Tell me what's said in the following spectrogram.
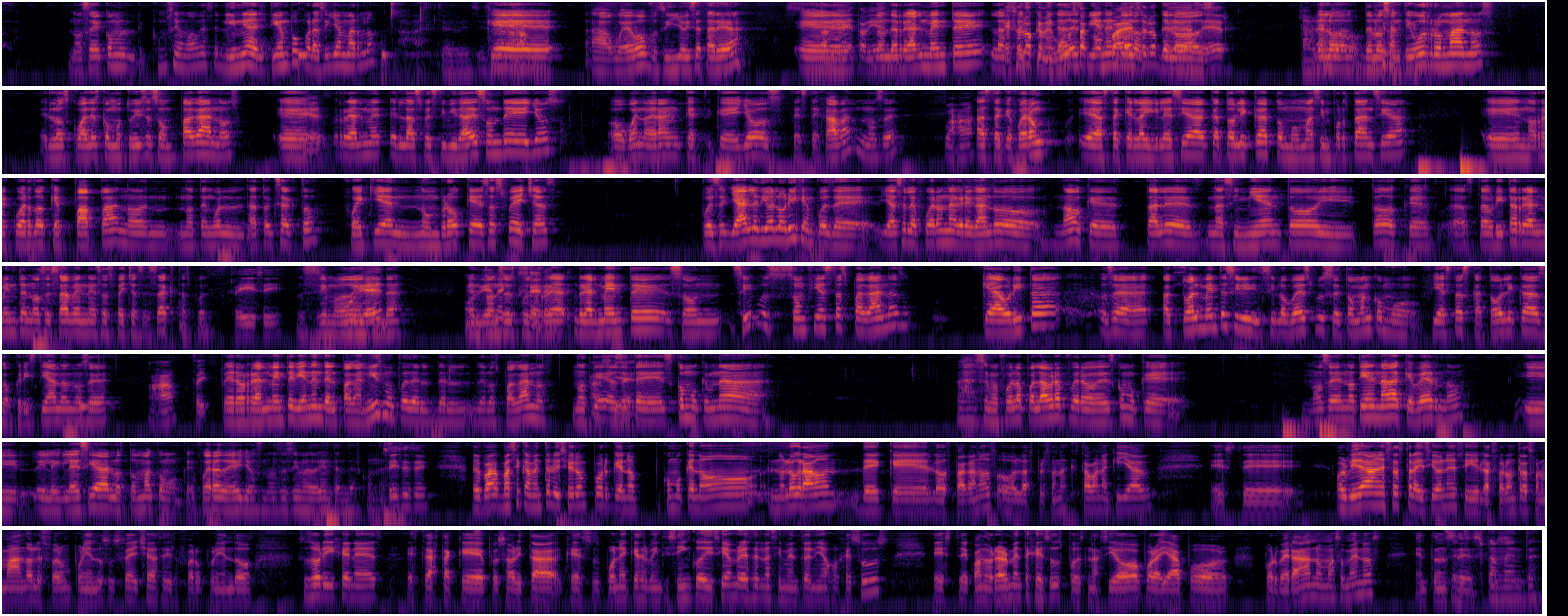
no sé cómo, cómo se llamaba esa línea del tiempo, por así llamarlo, Ah, este sí se que a huevo, pues sí, yo hice tarea, Está bien, eh, está bien. donde realmente las eso es lo que me festividades gusta, vienen compa, de, lo- es lo que de los, de, lo- hablando. de los antiguos romanos, eh, los cuales, como tú dices, son paganos. Eh, realmente las festividades son de ellos, o bueno, eran que, que ellos festejaban, no sé, Ajá. hasta que fueron, eh, hasta que la iglesia católica tomó más importancia. eh, no recuerdo qué papa, no, no tengo el dato exacto, fue quien nombró que esas fechas pues ya le dio el origen, pues de, ya se le fueron agregando, no, que tales nacimiento y todo, que hasta ahorita realmente no se saben esas fechas exactas, pues, Sí, sí. no sé si me Muy doy a bien. entender. Muy bien, Entonces, pues rea- realmente son, sí, pues son fiestas paganas que ahorita, o sea, actualmente si, si lo ves, pues se toman como fiestas católicas o cristianas, no sé. Ajá, sí. Pero realmente vienen del paganismo, pues, del, del, de los paganos. No te, Así o sea, es. te- es como que una... Ah, se me fue la palabra, pero es como que... No sé, no tiene nada que ver, ¿no? Y, y la iglesia lo toma como que fuera de ellos. No sé si me doy a entender con eso. Sí, sí, sí. Eh, Básicamente lo hicieron porque no, como que no, no lograron de que los paganos o las personas que estaban aquí ya, este, olvidaran esas tradiciones y las fueron transformando, les fueron poniendo sus fechas y les fueron poniendo sus orígenes, este, hasta que pues ahorita que se supone que es el 25 de diciembre es el nacimiento del niño Jesús, este, cuando realmente Jesús pues nació por allá por, por verano más o menos, entonces pues, Exactamente.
